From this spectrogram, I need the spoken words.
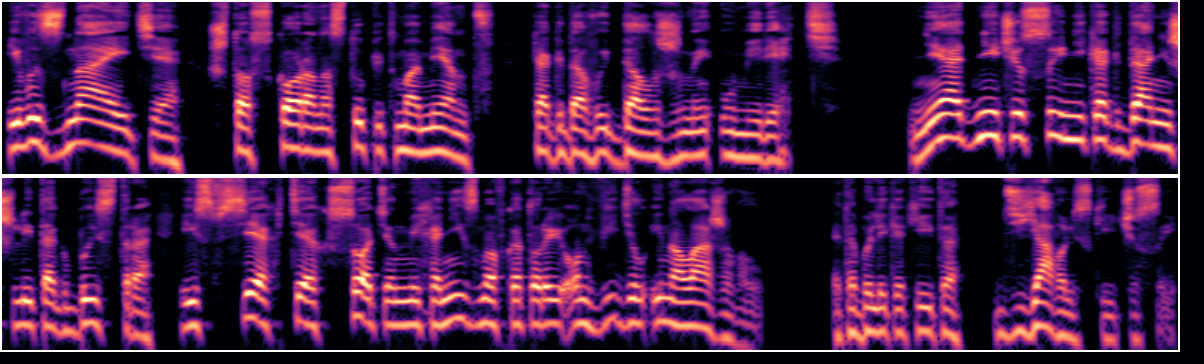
и вы знаете, что скоро наступит момент, когда вы должны умереть. Ни одни часы никогда не шли так быстро из всех тех сотен механизмов, которые он видел и налаживал. Это были какие-то дьявольские часы,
